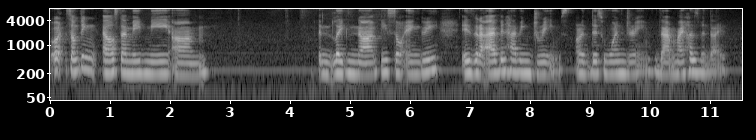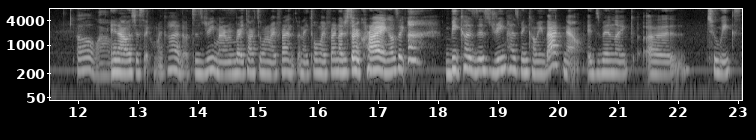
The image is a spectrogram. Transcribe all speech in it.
Or something else that made me um like not be so angry is that I've been having dreams or this one dream that my husband died. Oh wow. And I was just like, "Oh my god, what's this dream?" And I remember I talked to one of my friends and I told my friend I just started crying. I was like, because this dream has been coming back now. It's been like uh 2 weeks.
